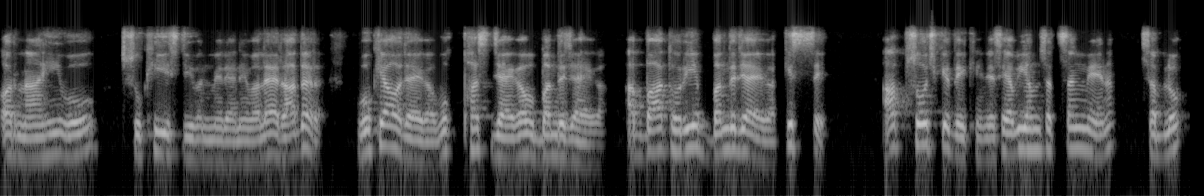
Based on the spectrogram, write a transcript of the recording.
और ना ही वो सुखी इस जीवन में रहने वाला है। रादर, वो क्या हो जाएगा? वो फंस जाएगा, वो बंद जाएगा। अब बात हो रही है, बंद जाएगा। किससे? आप सोच के देखें। जैसे अभी हम सत्संग में है ना, सब लोग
